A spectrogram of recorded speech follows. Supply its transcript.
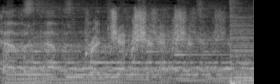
Heaven, heaven, projection.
